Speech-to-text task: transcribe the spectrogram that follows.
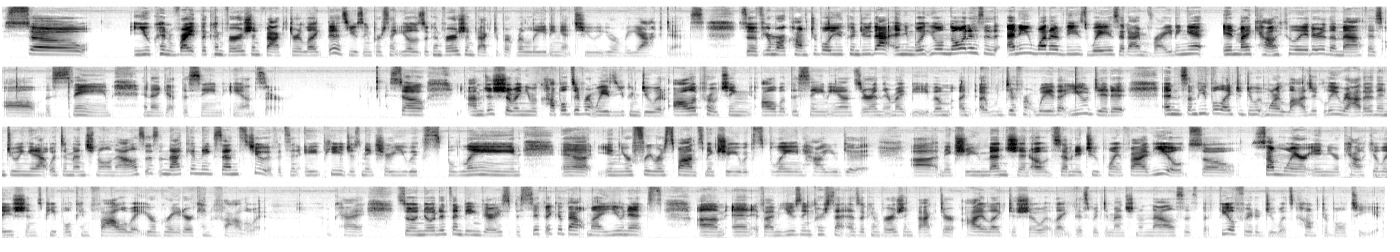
so you can write the conversion factor like this using percent yield as a conversion factor but relating it to your reactants. So if you're more comfortable you can do that and what you'll notice is any one of these ways that I'm writing it in my calculator the math is all the same and I get the same answer. So I'm just showing you a couple different ways you can do it, all approaching all with the same answer, and there might be even a, a, different way that you did it. And some people like to do it more logically rather than doing it out with dimensional analysis, and that can make sense too. If it's an AP, just make sure you explain uh, in your free response, make sure you explain how you did it. Uh, make sure you mention, oh, 72.5 yield. So somewhere in your calculations, people can follow it, your grader can follow it okay? So notice I'm being very specific about my units, um, and if I'm using percent as a conversion factor, I like to show it like this with dimensional analysis, but feel free to do what's comfortable to you.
